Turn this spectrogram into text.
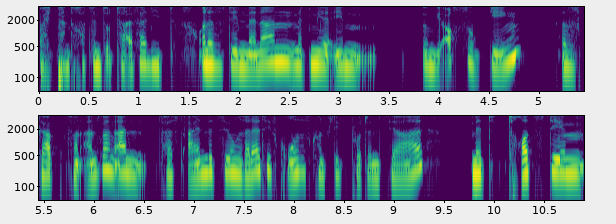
oh, ich bin trotzdem total verliebt. Und dass es den Männern mit mir eben irgendwie auch so ging. Also es gab von Anfang an fast allen Beziehungen relativ großes Konfliktpotenzial mit trotzdem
